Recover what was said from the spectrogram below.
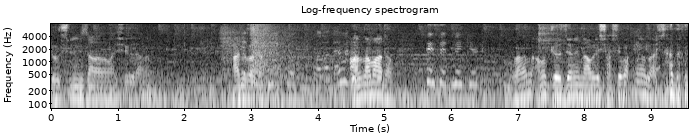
Görüşlerinizi alalım Ayşegül Hanım. Hadi bakalım. Anlamadım. Pes etmek yok. Vallahi ama gözlerine böyle şaşı bakmaya başladı.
